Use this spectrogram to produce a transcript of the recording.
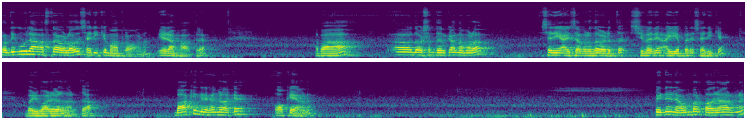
പ്രതികൂലാവസ്ഥ ഉള്ളത് ശനിക്ക് മാത്രമാണ് ഏഴാം ഭാവത്തിൽ അപ്പോൾ ആ ദോഷം തീർക്കാൻ നമ്മൾ ശനിയാഴ്ച വ്രതം എടുത്ത് ശിവന് അയ്യപ്പന് ശനിക്ക് വഴിപാടുകൾ നടത്തുക. ബാക്കി ഗ്രഹങ്ങളൊക്കെ ഓക്കെയാണ്. പിന്നെ നവംബർ പതിനാറിന്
